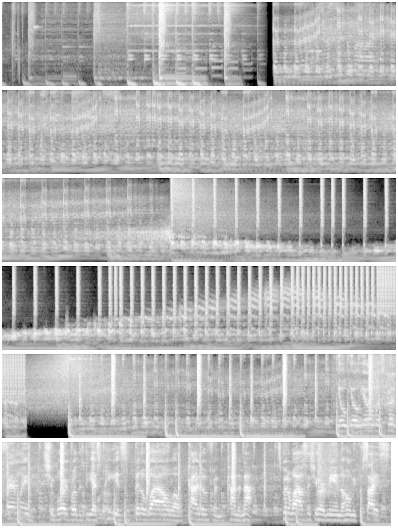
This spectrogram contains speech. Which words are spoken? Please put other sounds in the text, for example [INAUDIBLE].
Kind of not. It's been a while since you heard me and the homie Precise.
